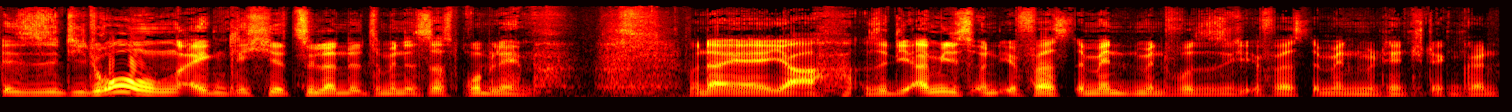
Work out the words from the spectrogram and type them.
sind die Drohungen eigentlich hierzulande zumindest das Problem. Von daher, ja, also die Amis und ihr First Amendment, wo sie sich ihr First Amendment hinstecken können.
